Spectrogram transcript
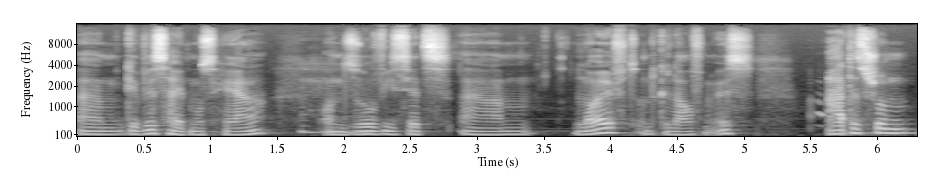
ähm, Gewissheit muss her. Und so wie es jetzt ähm, läuft und gelaufen ist, hat es schon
